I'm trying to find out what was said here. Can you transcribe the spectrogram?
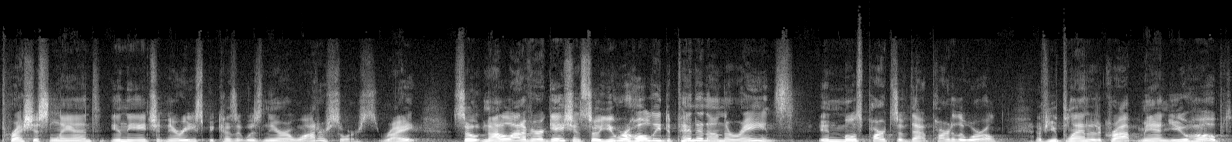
precious land in the ancient Near East because it was near a water source, right? So, not a lot of irrigation. So, you were wholly dependent on the rains in most parts of that part of the world. If you planted a crop, man, you hoped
